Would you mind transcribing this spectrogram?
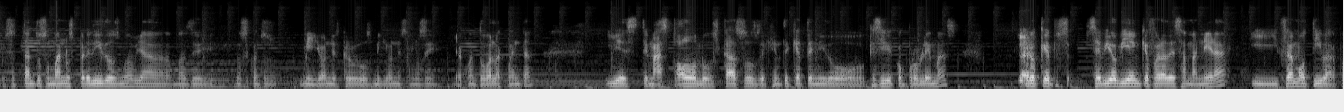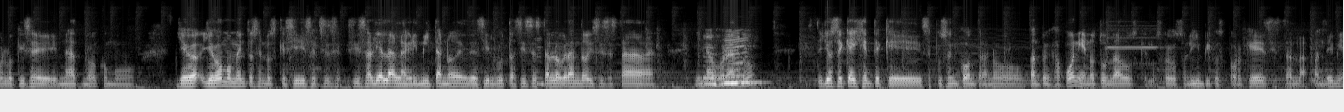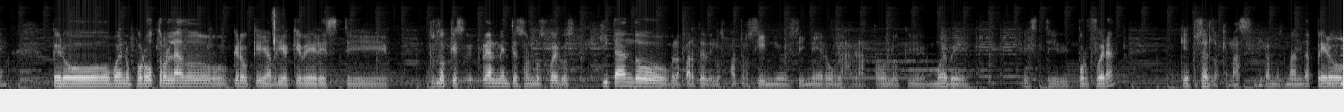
pues, tantos humanos perdidos, ¿no? Ya más de no sé cuántos millones, creo dos millones o no sé ya cuánto va la cuenta. Y este, más todos los casos de gente que ha tenido, que sigue con problemas. Claro. Creo que pues, se vio bien que fuera de esa manera y fue emotiva, por lo que dice Nat, ¿no? Como llegó, llegó momentos en los que sí, sí, sí salía la lagrimita, ¿no? De decir, puta, sí se está logrando y sí se está inaugurando. Ujú. Este, yo sé que hay gente que se puso en contra, ¿no? Tanto en Japón y en otros lados que los Juegos Olímpicos, ¿por qué? Si está la pandemia. Pero bueno, por otro lado, creo que habría que ver este pues lo que realmente son los juegos, quitando la parte de los patrocinios, dinero, bla bla, todo lo que mueve este por fuera, que pues es lo que más digamos manda, pero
